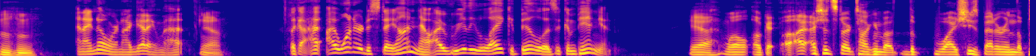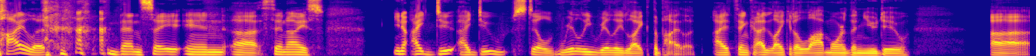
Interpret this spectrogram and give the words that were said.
mm-hmm. And I know we're not getting that. Yeah. Like I, I want her to stay on now. I really like Bill as a companion. Yeah. Well, okay. I, I should start talking about the why she's better in the pilot than say in uh, Thin Ice. You know, I do. I do still really, really like the pilot. I think I like it a lot more than you do. Uh,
